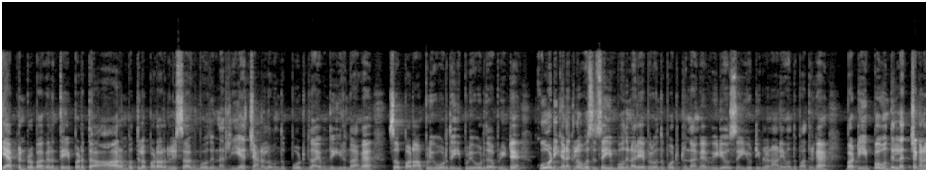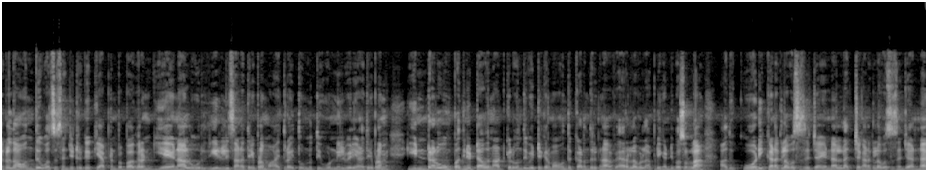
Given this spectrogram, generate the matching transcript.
கேப்டன் பிரபாகரன் திரைப்படத்தை ஆரம்பத்தில் படம் ரிலீஸ் ஆகும்போது நிறைய சேனலில் வந்து போட்டுட்டு தான் வந்து இருந்தாங்க. ஸோ படம் அப்படி ஓடுது இப்படி ஓடுது அப்படின்ட்டு கோடிக்கணக்கில் வசூல் செய்யும்போது நிறைய பேர் வந்து போட்டுட்டு இருந்தாங்க வீடியோஸ் யூடியூப்பில் நானே வந்து பார்த்துருக்கேன். பட் இப்போ வந்து லட்சக்கணக்கில் தான் வந்து வசூல் செஞ்சிட்டுருக்கு கேப்டன் பிரபாகரன் ஏனால் ஒரு ரீ ரிலீஸ் ஆன திரைப்படம் ஆயிரத்தி தொள்ளாயிரத்தி தொண்ணூற்றி ஒன்றில் வெளியான திரைப்படம். இன்றளவும் பதினெட்டாவது நாட்கள் வந்து வெற்றிகரமாக வந்து கடந்திருக்குன்னா வேறு லெவல் அப்படி கண்டிப்பாக சொல்லலாம். அது கோடிக்கணக்கில் வசூல் செஞ்சால் என்ன? லட்சக்கணக்கில் வசூல் செஞ்சால் என்ன?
